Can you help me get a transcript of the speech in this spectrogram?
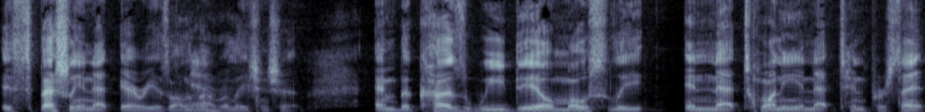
especially in that area, is all about relationship. And because we deal mostly in that 20 and that 10%,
